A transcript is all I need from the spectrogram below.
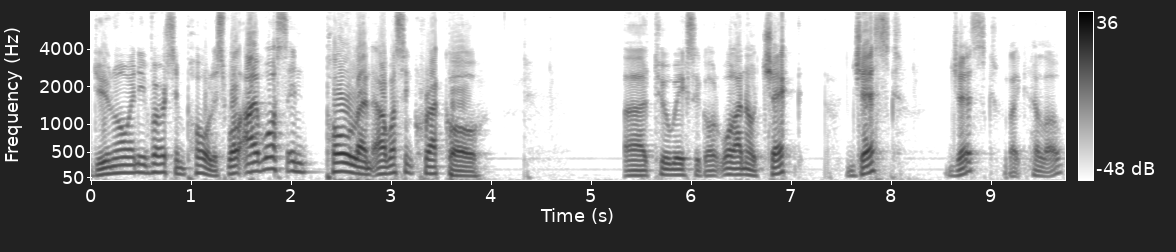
Do you know any words in Polish? Well, I was in Poland. I was in Krakow uh, two weeks ago. Well, I know Czech, Jesk, Jesk, like hello,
